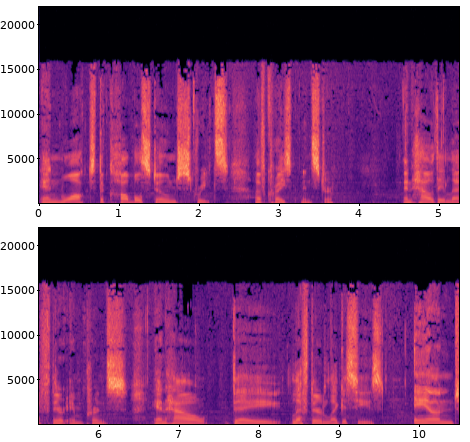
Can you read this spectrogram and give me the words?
and walked the cobblestone streets of Christminster and how they left their imprints and how they left their legacies. And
